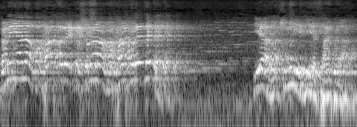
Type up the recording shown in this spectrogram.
કનૈયાના વખાણ કરે, કૃષ્ણના વખાણ કરે છે ને, એ આ રૂક્ષ્મણીજીએ સાંભળ્યા.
